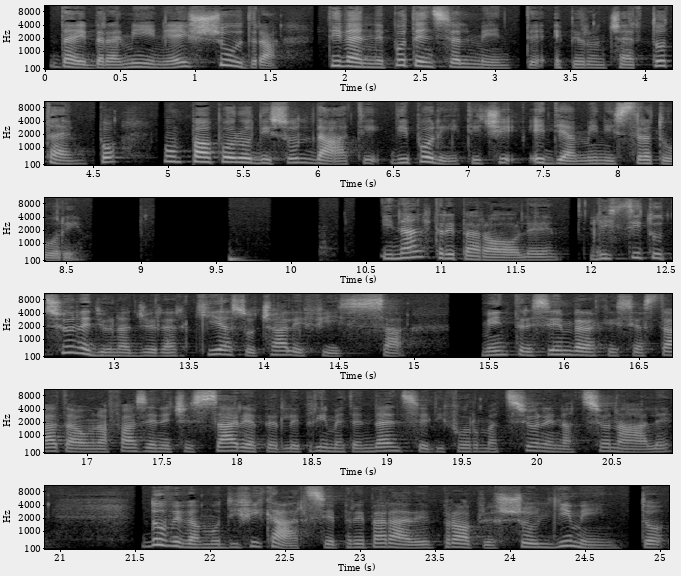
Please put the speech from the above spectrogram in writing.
dai Brahmini ai Shudra, divenne potenzialmente e per un certo tempo un popolo di soldati, di politici e di amministratori. In altre parole, l'istituzione di una gerarchia sociale fissa, mentre sembra che sia stata una fase necessaria per le prime tendenze di formazione nazionale, doveva modificarsi e preparare il proprio scioglimento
